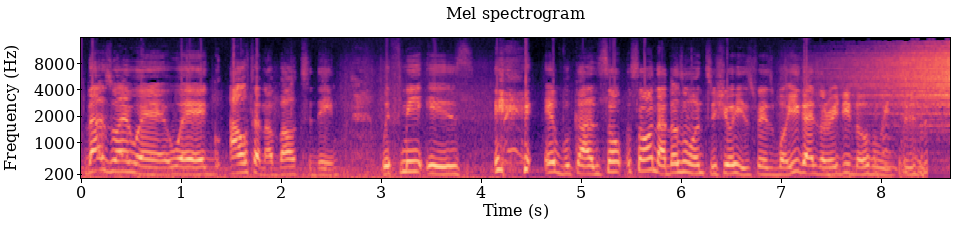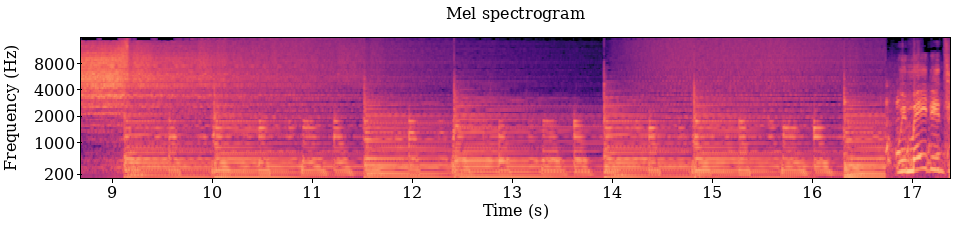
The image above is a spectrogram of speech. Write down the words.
that's why we're we're out and about today. With me is Ebuka, so, someone that doesn't want to show his face, but you guys already know who it is. We made it.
